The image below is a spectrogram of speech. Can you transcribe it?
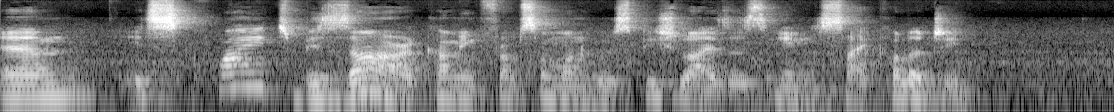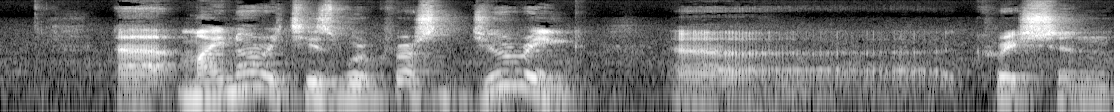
Um, it's quite bizarre coming from someone who specializes in psychology. Uh, minorities were crushed during uh, Christian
